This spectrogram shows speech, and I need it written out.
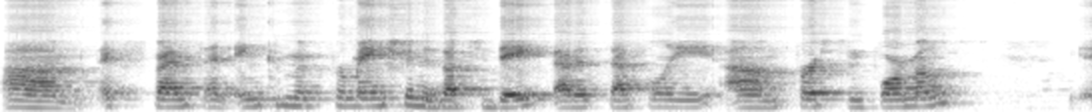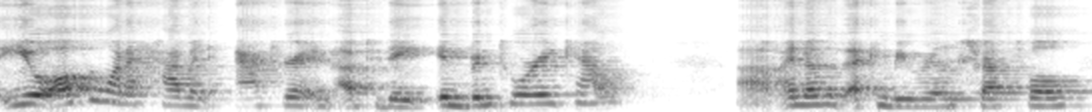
um, expense and income information is up to date. That is definitely um, first and foremost. You also want to have an accurate and up-to-date inventory count. Uh, I know that that can be really stressful,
